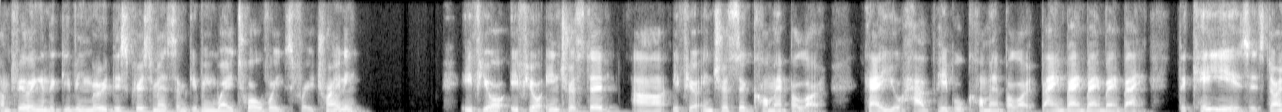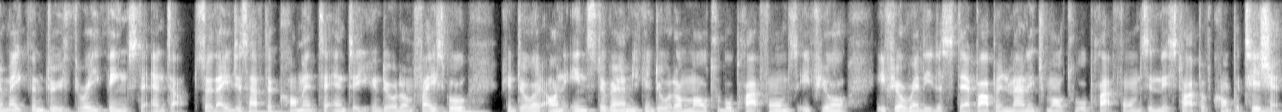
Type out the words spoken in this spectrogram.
I'm feeling in the giving mood this Christmas. I'm giving away 12 weeks free training. If you're if you're interested, uh, if you're interested, comment below. Okay, you'll have people comment below. Bang, bang, bang, bang, bang. The key is is don't make them do three things to enter. So they just have to comment to enter. You can do it on Facebook, you can do it on Instagram, you can do it on multiple platforms if you're if you're ready to step up and manage multiple platforms in this type of competition.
